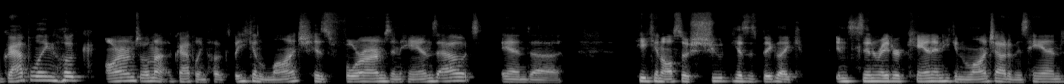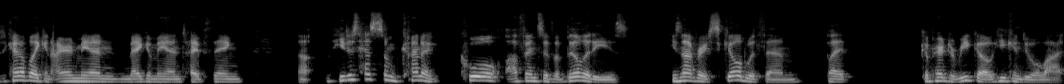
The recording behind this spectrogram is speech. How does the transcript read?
grappling hook arms well not grappling hooks but he can launch his forearms and hands out and uh he can also shoot he has this big like incinerator cannon he can launch out of his hand kind of like an iron man mega man type thing uh, he just has some kind of cool offensive abilities he's not very skilled with them but compared to riko he can do a lot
